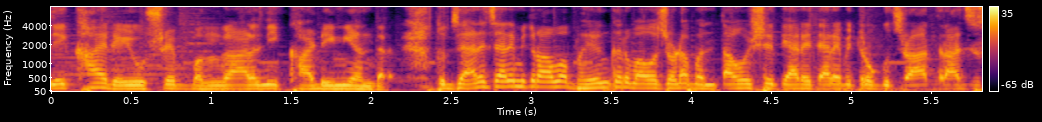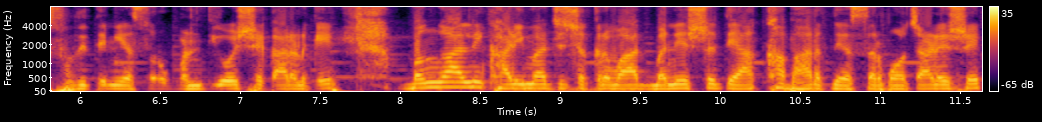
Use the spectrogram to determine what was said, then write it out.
દેખાઈ રહ્યું છે બંગાળની ખાડીની અંદર. તો જ્યારે જ્યારે મિત્રો આવા ભયંકર વાવાઝોડા બનતા હોય છે, ત્યારે ત્યારે મિત્રો ગુજરાત રાજ્ય સુધી તેની અસરો બનતી હોય છે, કારણ કે બંગાળની ખાડીમાં જે ચક્રવાત બને છે, તે આખા ભારતને અસર પહોંચાડે છે.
